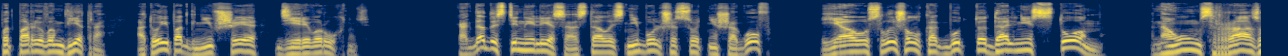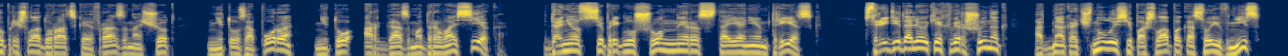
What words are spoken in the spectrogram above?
под порывом ветра, а то и подгнившее дерево рухнуть. Когда до стены леса осталось не больше сотни шагов, я услышал как будто дальний стон, на ум сразу пришла дурацкая фраза насчет не то запора, не то оргазма дровосека. Донесся приглушенный расстоянием треск. Среди далеких вершинок одна качнулась и пошла по косой вниз,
